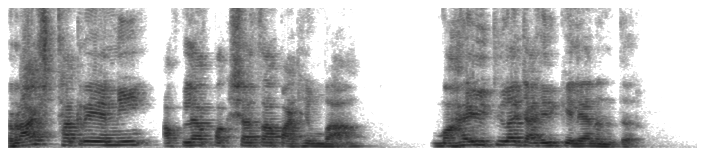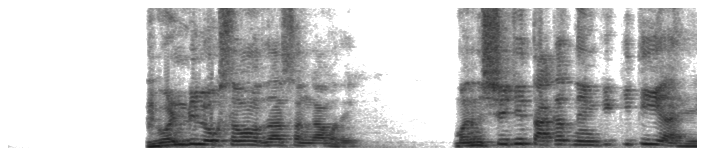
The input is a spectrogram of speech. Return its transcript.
राज ठाकरे यांनी आपल्या पक्षाचा पाठिंबा महायुतीला जाहीर केल्यानंतर भिवंडी लोकसभा मतदारसंघामध्ये मनसेची ताकद नेमकी किती आहे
